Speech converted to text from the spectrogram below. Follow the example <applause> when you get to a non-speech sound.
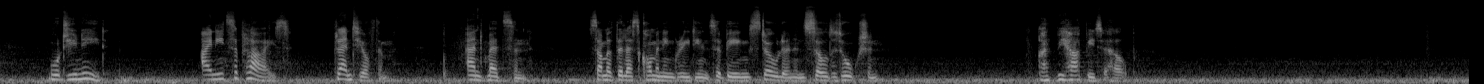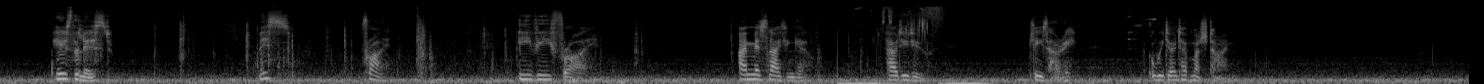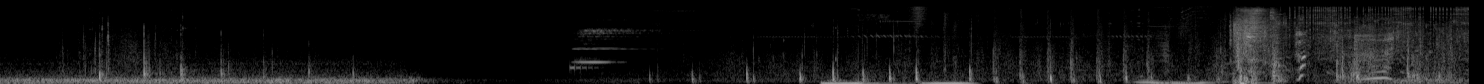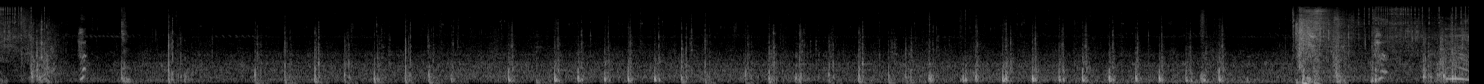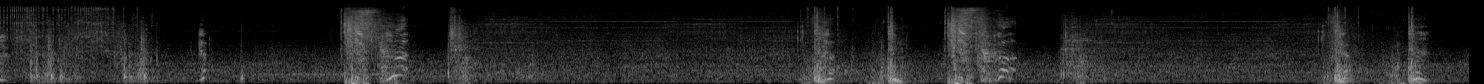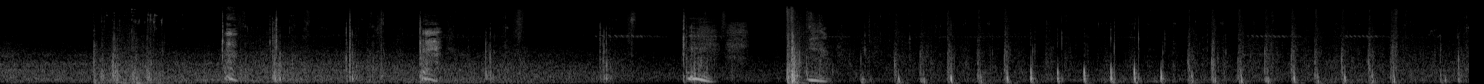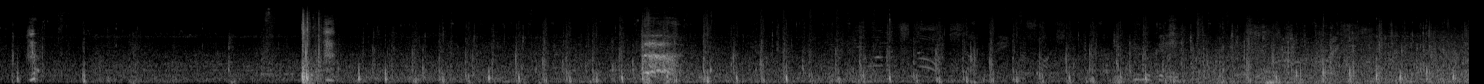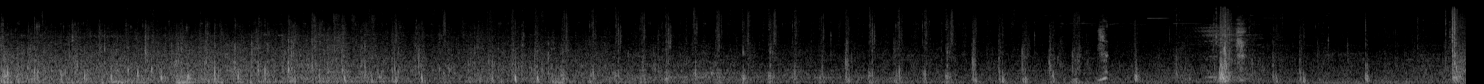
What do you need? I need supplies. Plenty of them. And medicine. Some of the less common ingredients are being stolen and sold at auction. I'd be happy to help. Here's the list. Miss? Frye. Evie Frye. I'm Miss Nightingale. How do you do? Please hurry. We don't have much time.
